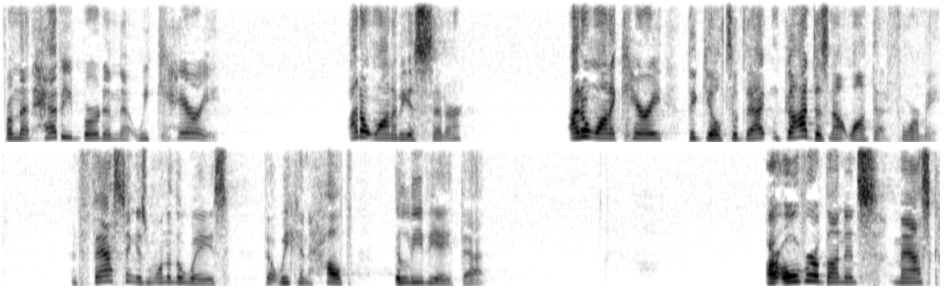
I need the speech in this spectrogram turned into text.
from that heavy burden that we carry. I don't want to be a sinner. I don't want to carry the guilt of that. God does not want that for me. And fasting is one of the ways that we can help alleviate that. Our overabundance masks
